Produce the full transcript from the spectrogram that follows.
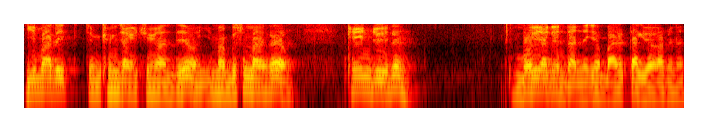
이 말이 좀 굉장히 중요한데요. 이 말 무슨 말인가요? 개인주의는 뭐 해야 된다는 얘기예요. 말을 딱 이어가면은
